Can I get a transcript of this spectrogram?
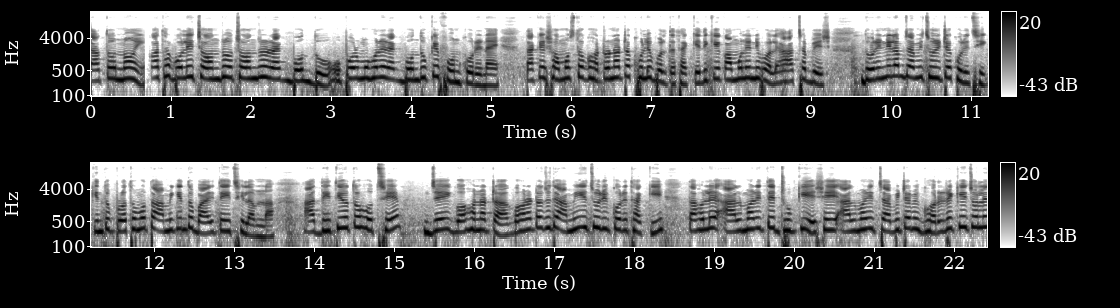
তা তো নয়। কথা বলেই চন্দ্র, চন্দ্রর এক বন্ধু, উপর মহলের এক বন্ধুকে ফোন করে নেয়। তাকে সমস্ত ঘটনাটা খুলে বলতে থাকে। এদিকে কমলিনী বলে আচ্ছা বেশ, ধরে নিলাম যে আমি চুরিটা করেছি, কিন্তু প্রথমত আমি কিন্তু বাড়িতেই ছিলাম না। আর দ্বিতীয়ত হচ্ছে যেই গহনাটা গহনাটা যদি আমিই চুরি করে থাকি, তাহলে আলমারিতে ঢুকিয়ে সেই আলমারির চাবিটা আমি ঘরে রেখেই চলে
